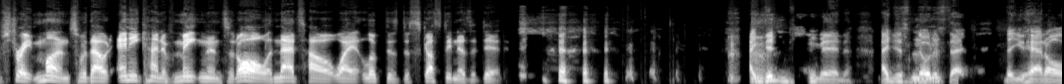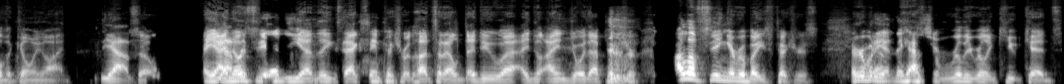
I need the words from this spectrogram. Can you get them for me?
straight months without any kind of maintenance at all, and that's how why it looked as disgusting as it did. I didn't zoom in. I just Mhm. noticed that that you had all of it going on. Yeah, So yeah, Yeah, I but- noticed you had the uh, the exact same picture with Hudson. I, I do uh, I I enjoy that picture. I love seeing everybody's pictures. Everybody Yeah. they have some really really cute kids.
